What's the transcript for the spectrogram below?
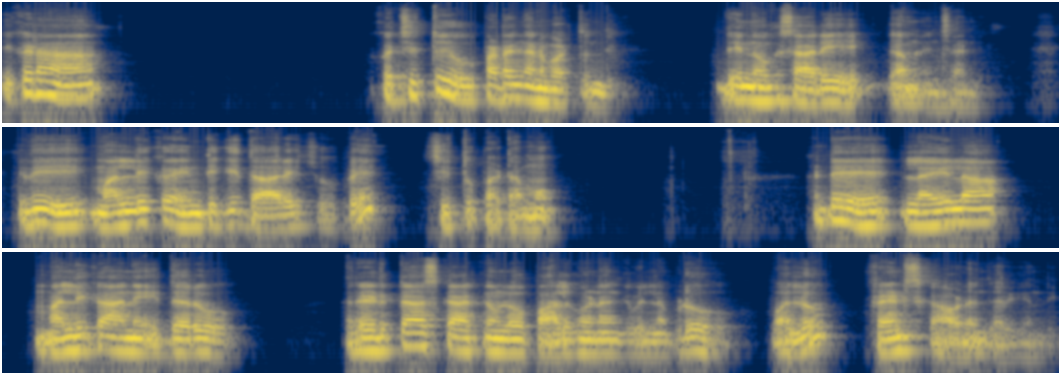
ఇక్కడ ఒక చిత్తు పటం కనబడుతుంది. దీన్ని ఒకసారి గమనించండి. ఇది మల్లిక ఇంటికి దారి చూపే చిత్తు పటము. అంటే లైలా మల్లిక అనే ఇద్దరు రెడ్ క్రాస్ కార్యక్రమంలో పాల్గొనడానికి వెళ్ళినప్పుడు వాళ్ళు ఫ్రెండ్స్ కావడం జరిగింది.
